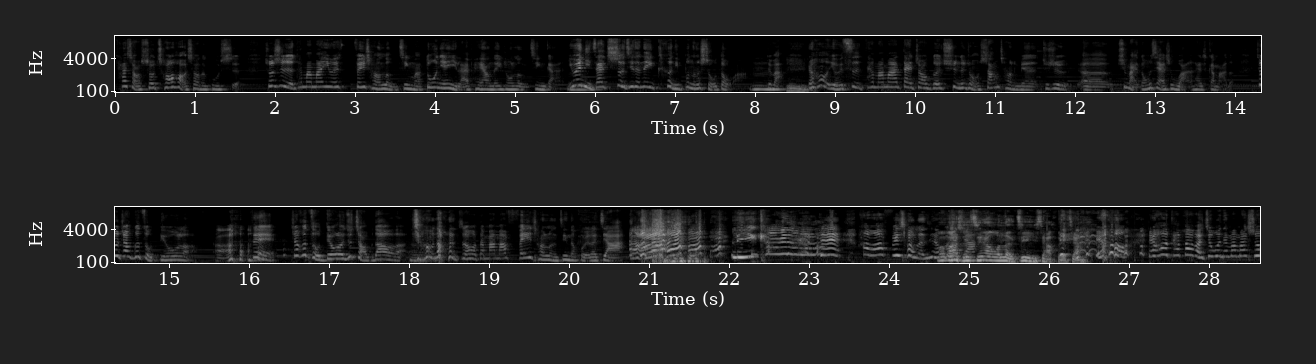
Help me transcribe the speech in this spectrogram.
他小时候超好笑的故事，说是他妈妈因为非常冷静嘛，多年以来培养的一种冷静感。因为你在射击的那一刻，你不能手抖啊，嗯对吧？嗯，然后有一次，他妈妈带赵哥去那种商场里面，就是呃去买东西还是玩还是干嘛的，就赵哥走丢了。啊，对，这个走丢了就找不到了，找不到了之后，他妈妈非常冷静的回了家，啊 离开了。对他妈妈非常冷静的妈妈说：“回了家。先让我冷静一下，回家。然后，然后他爸爸就问他妈妈说：“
